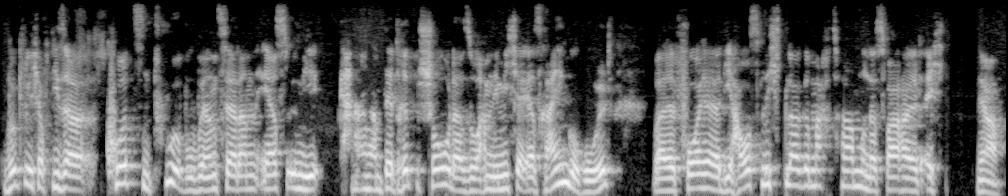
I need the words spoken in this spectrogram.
wirklich auf dieser kurzen Tour, wo wir uns ja dann erst irgendwie, keine Ahnung, der dritten Show oder so, haben die mich ja erst reingeholt, weil vorher die Hauslichtler gemacht haben und das war halt echt, ja,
